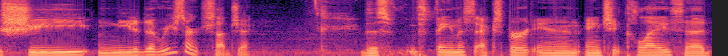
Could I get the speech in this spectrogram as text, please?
she needed a research subject. This famous expert in ancient clay said,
